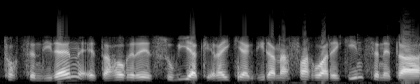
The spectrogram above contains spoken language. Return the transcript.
etortzen diren, eta hor ere zubiak eraikiak dira nafarroarekin, zen eta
